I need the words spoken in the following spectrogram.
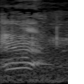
hair.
